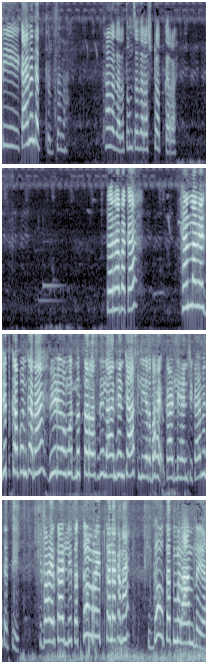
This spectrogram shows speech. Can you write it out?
ती काय म्हणतात? तर चला. थांबा जरा तुमचा जरा स्टॉप करा. तर हा बघा ह्यांना मी जितका पण का नाही व्हिडिओमधनं त्रास दिला आणि ह्यांची असली आहे बाहेर काढली ह्यांची काय म्हणतात ती? की बाहेर काढली तर कमरा इतकाल्या का नाही गवतात मला आणलं या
